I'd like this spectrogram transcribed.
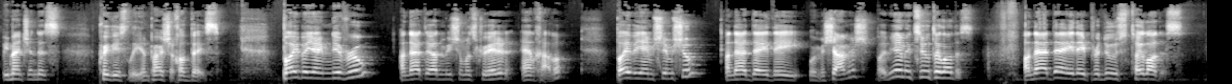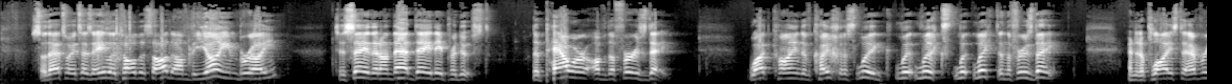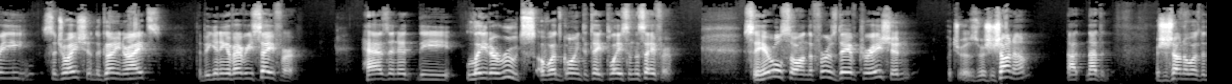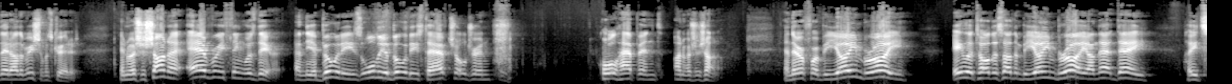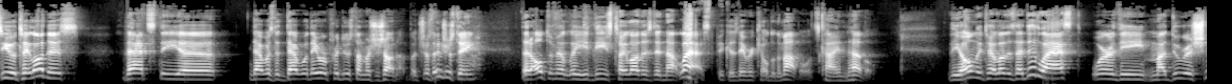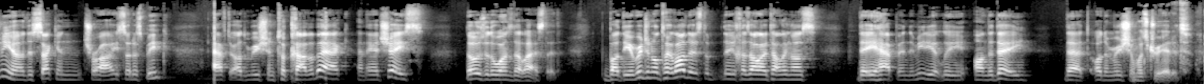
We mentioned this previously in Parsha Chav Beis. Baybayim Nivru, on that day Adam Rishon was created, and Chava. Baybayim Shimshu, on that day they were Mishamish. Baybayim Itzu Teiladis. On that day they produced Teiladis. So that's why it says, Eila told us Adam, B'yoim B'roi, to say that on that day they produced the power of the first day. What kind of kaiches licked, in the first day? And it applies to every situation. The Gaon writes, the beginning of every Sefer has in it the later roots of what's going to take place in the Sefer. So here also on the first day of creation, which was Rosh Hashanah, not, not Rosh Hashanah was the day the Adam Rishon was created. In Rosh Hashanah, everything was there, and the abilities, all the abilities to have children, all happened on Rosh Hashanah. And therefore, B'yoyim Broi, Ela told us Adam, B'yoyim Broi, on that day, Haitziu Teiladis, that's the, uh, that was the, that they were produced on Rosh Hashanah. But just interesting that ultimately these Teiladis did not last, because they were killed in the Mabul. It's Cain and Hevel. The only Teiladis that did last were the Madura Shnia, the second try, so to speak, after Adam Rishon took Chava back and they had Chase. Those are the ones that lasted. But the original Teiladis, the, the Chazal are telling us, they happened immediately on the day that Adam Rishon was created.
